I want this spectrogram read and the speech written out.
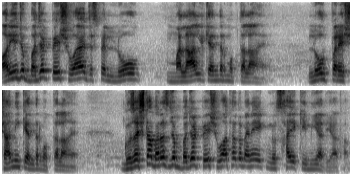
और ये जो बजट पेश हुआ है, जिस पे लोग मलाल के अंदर मुबतला हैं, लोग परेशानी के अंदर मुबतला हैं। गुजशत बरस जब बजट पेश हुआ था तो मैंने एक नुस्खा कीमिया दिया था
